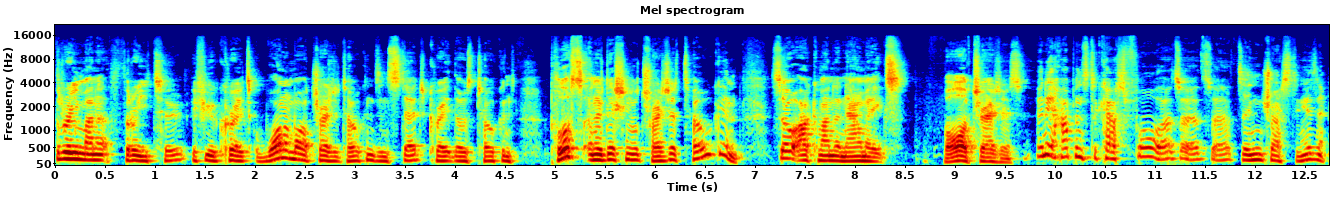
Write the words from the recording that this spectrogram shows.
3 mana, 3 2. If you create one or more treasure tokens, instead create those tokens plus an additional treasure token. So our commander now makes four treasures and it happens to cast four. That's, that's, that's interesting, isn't it?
